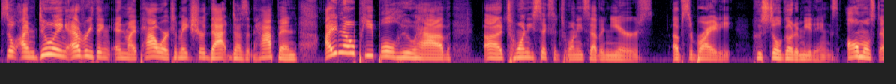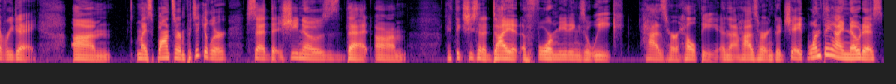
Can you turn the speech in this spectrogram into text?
So I'm doing everything in my power to make sure that doesn't happen. I know people who have uh, 26 and 27 years of sobriety who still go to meetings almost every day. Um, my sponsor in particular said that she knows that um, I think she said a diet of four meetings a week has her healthy and that has her in good shape. One thing I notice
